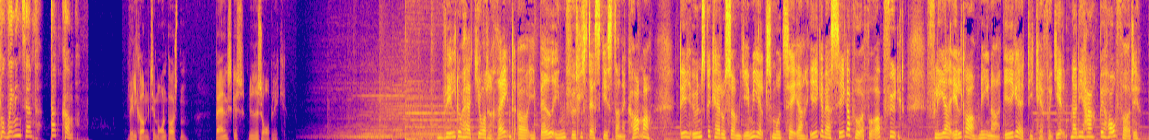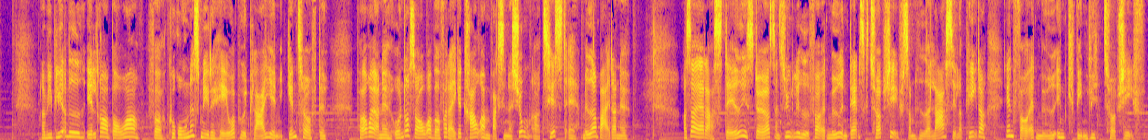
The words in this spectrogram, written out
på winningtemp.com. Velkommen til Morgenposten. Berlingskes nyhedsoverblik. Vil du have gjort rent og i bad inden fødselsdagsgæsterne kommer? Det ønske kan du som hjemmehjælpsmodtager ikke være sikker på at få opfyldt. Flere ældre mener ikke, at de kan få hjælp, når de har behov for det. Og vi bliver ved ældre borgere, for coronasmitte haver på et plejehjem i Gentofte. Pårørende undrer sig over, hvorfor der ikke er krav om vaccination og test af medarbejderne. Og så er der stadig større sandsynlighed for at møde en dansk topchef, som hedder Lars eller Peter, end for at møde en kvindelig topchef.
